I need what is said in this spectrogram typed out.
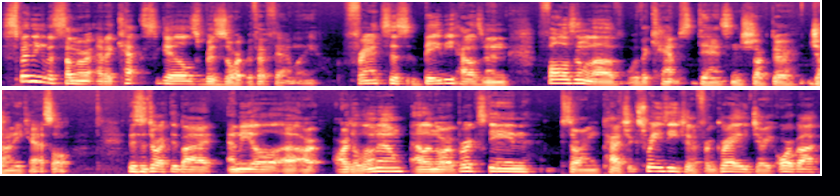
Spending the summer at a Catskills resort with her family, Frances Baby Houseman falls in love with the camp's dance instructor, Johnny Castle. This is directed by Emile uh, Ardolino, Eleanor Bergstein, starring Patrick Swayze, Jennifer Grey, Jerry Orbach.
